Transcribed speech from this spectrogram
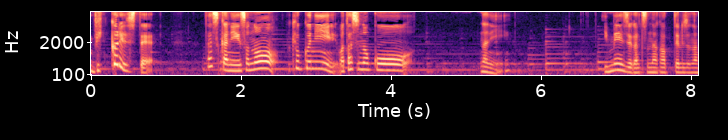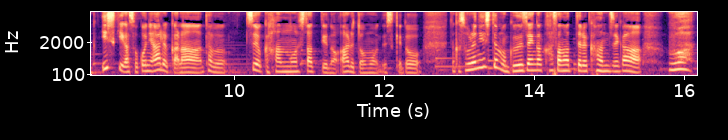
びっくりして確かにその曲に私のこう何？イメージがつながってるじゃなく意識がそこにあるから多分強く反応したっていうのはあると思うんですけどなんかそれにしても偶然が重なってる感じがうわ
